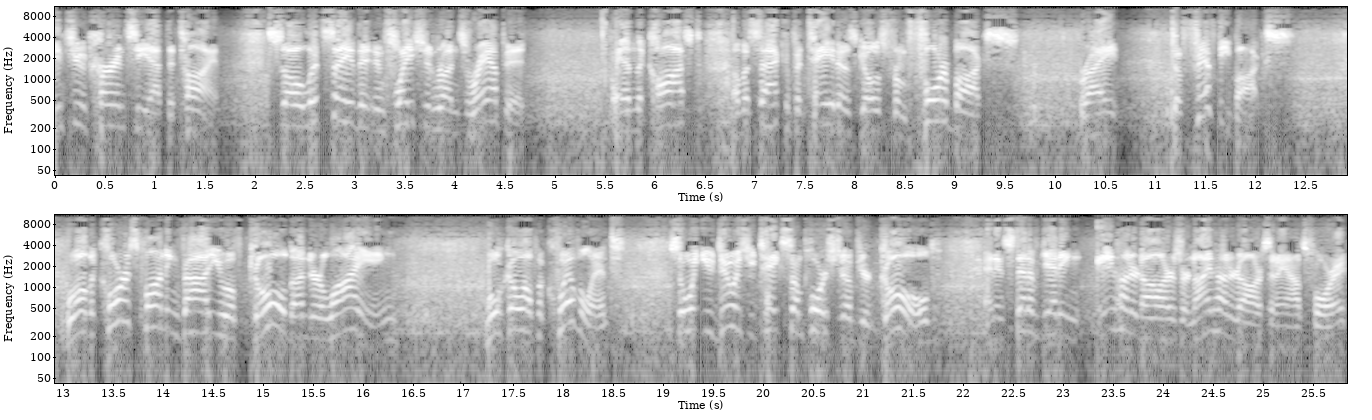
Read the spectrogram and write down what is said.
into currency at the time. So let's say that inflation runs rampant and the cost of a sack of potatoes goes from four bucks, right, to 50 bucks. Well, the corresponding value of gold underlying will go up equivalent. So what you do is you take some portion of your gold, and instead of getting $800 or $900 an ounce for it,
